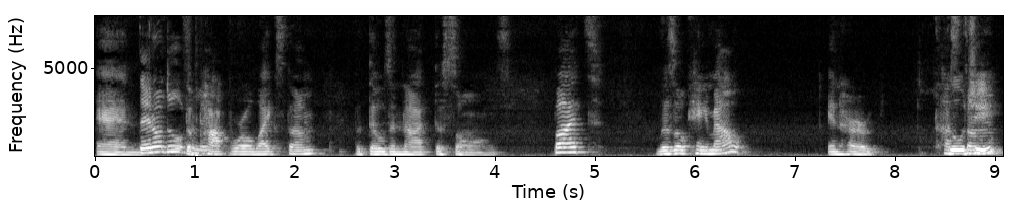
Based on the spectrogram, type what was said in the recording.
and They don't do it the for me. pop world likes them, but those are not the songs. But Lizzo came out in her custom Gucci.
